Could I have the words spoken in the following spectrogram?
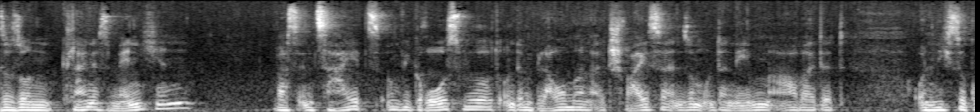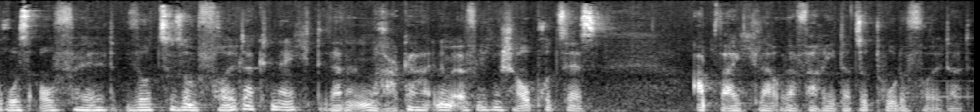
Also so ein kleines Männchen, was in Zeitz irgendwie groß wird und im Blaumann als Schweißer in so einem Unternehmen arbeitet und nicht so groß auffällt, wird zu so einem Folterknecht, der dann im Racker in einem öffentlichen Schauprozess Abweichler oder Verräter zu Tode foltert.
